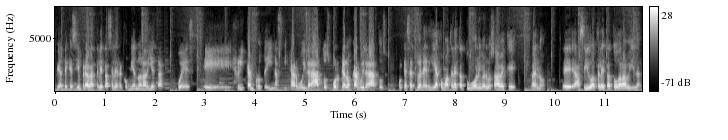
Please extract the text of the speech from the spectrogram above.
Fíjate que siempre al atleta se le recomienda una dieta pues eh, rica en proteínas y carbohidratos. ¿Por qué los carbohidratos? Porque esa es tu energía como atleta. Tú, Oliver, lo sabes que, bueno, eh, has sido atleta toda la vida.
